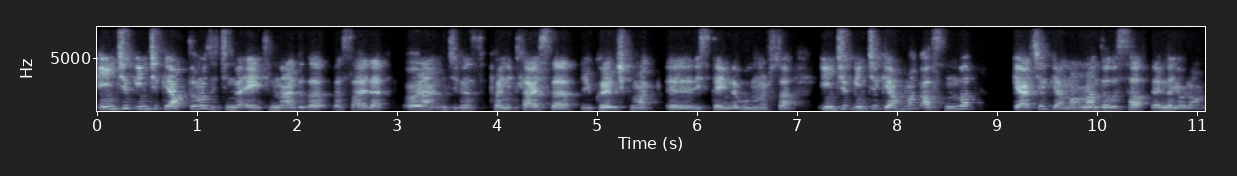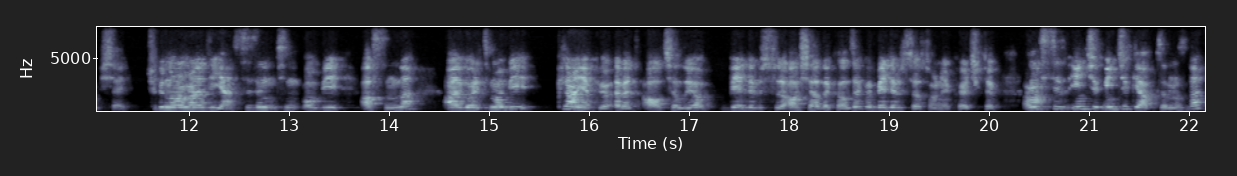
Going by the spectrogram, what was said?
inçik inçik yaptığımız için ve eğitimlerde de vesaire öğrencimiz paniklerse, yukarı çıkmak e, isteğinde bulunursa inçik inçik yapmak aslında gerçek yani normal dalış saatlerini de yoran bir şey. Çünkü normal değil yani sizin için o bir aslında algoritma bir plan yapıyor. Evet alçalıyor. Belli bir süre aşağıda kalacak ve belli bir süre sonra yukarı çıkacak. Ama siz inçik inçik yaptığınızda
